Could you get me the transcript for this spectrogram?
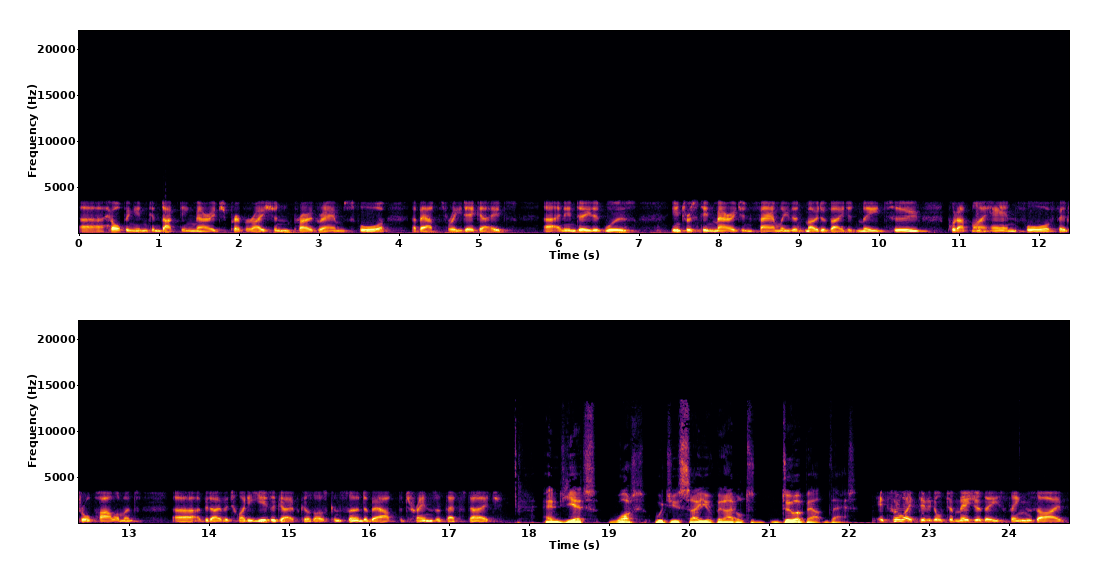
uh, helping in conducting marriage preparation programs for about three decades, uh, and indeed it was interest in marriage and family that motivated me to put up my hand for federal parliament uh, a bit over 20 years ago because I was concerned about the trends at that stage. And yet, what would you say you've been able to do about that? It's always difficult to measure these things. I've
